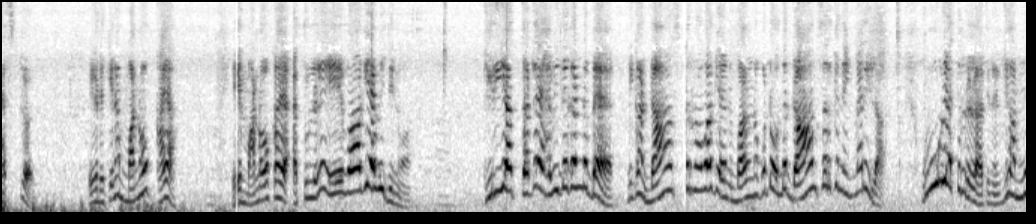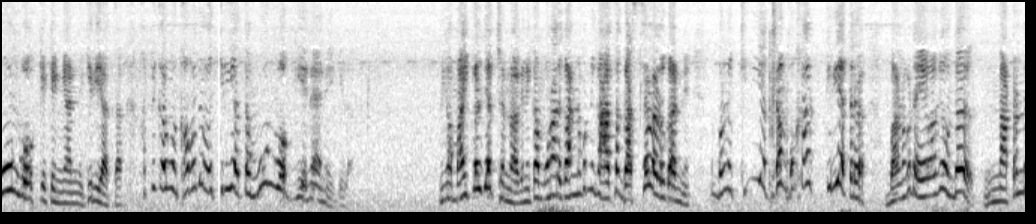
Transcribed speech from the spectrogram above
ඇස්ට්‍රල්. ඒකට කියන මනෝකය. ඒ මනෝකය ඇතුළේ ඒ වාගේ ඇවිදිනවා. කිරියත්තට ඇවිද ගන්න බෑ. නිකන් ඩාන්ස් කරනවා වගේ බලනකොට හොඳ ඩාන්සර් කෙනෙක් මැරිලා. ඌරු ඇතුළ වෙලා තියෙන. නිකන් මූන් වෝක් එකෙන් යන්නේ කිරියත්තා. අපි කවම කවදාවත් කිරියත්තා මූන් වෝක් ගියේ නෑනේ කියලා. නිකන් මයිකල් ජැක්සන් වගේ නිකන් මොනවාරි ගන්නකොට නිකන් අත ගස්සලාලු ගන්නෙ. බලන කිරියත මොකක් කිරියතර බලනකොට ඒ වගේ හොඳ නටන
